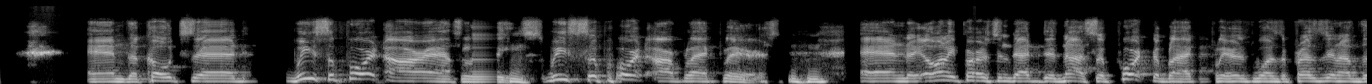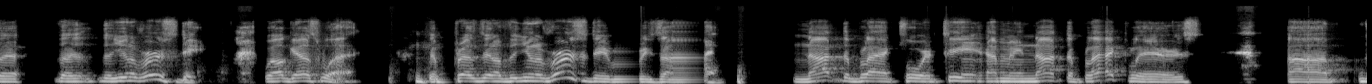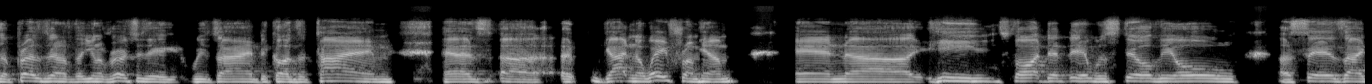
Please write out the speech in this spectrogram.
And the coach said, We support our athletes, mm. we support our Black players. Mm-hmm. And the only person that did not support the Black players was the president of the, the, the university. Well, guess what? the president of the university resigned not the black 14, I mean, not the black players. Uh, the president of the university resigned because the time has uh, gotten away from him. And uh, he thought that it was still the old uh, say as I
